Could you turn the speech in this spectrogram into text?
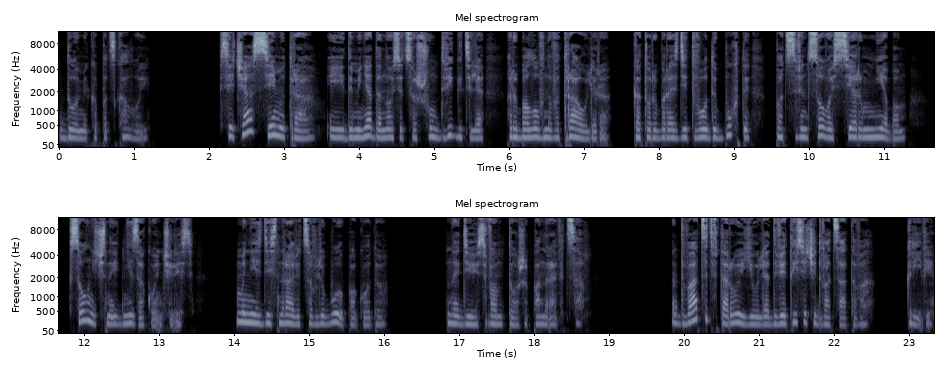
домика под скалой. Сейчас семь утра, и до меня доносится шум двигателя рыболовного траулера, который бороздит воды бухты под свинцово-серым небом. Солнечные дни закончились. Мне здесь нравится в любую погоду. Надеюсь, вам тоже понравится. 22 июля 2020. Криви.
